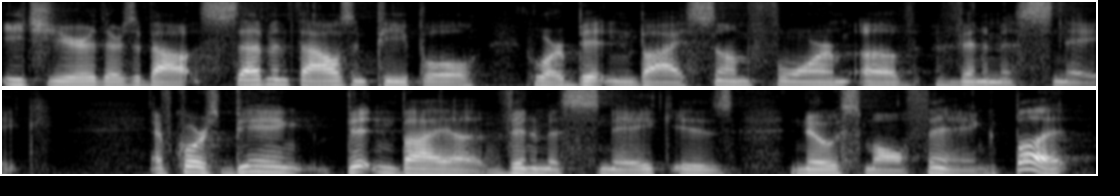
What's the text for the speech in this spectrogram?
each year there's about 7,000 people who are bitten by some form of venomous snake. And of course, being bitten by a venomous snake is no small thing, but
